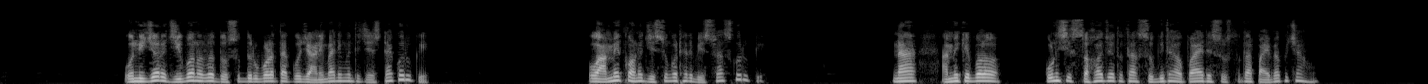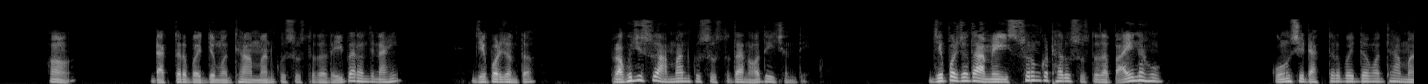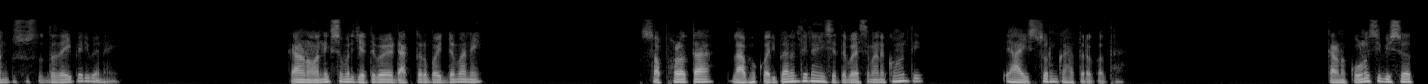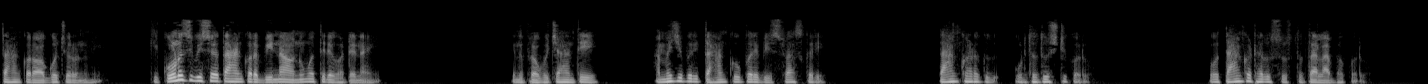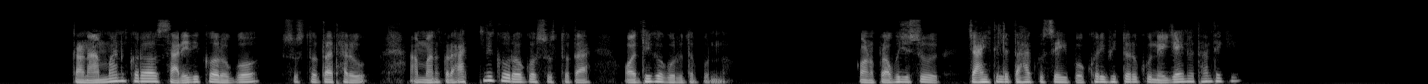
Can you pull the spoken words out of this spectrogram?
ଓ ନିଜର ଜୀବନର ଦୋଷ ଦୁର୍ବଳତାକୁ ଜାଣିବା ନିମନ୍ତେ ଚେଷ୍ଟା କରୁ କି? ଓ ଆମେ କ'ଣ ଯୀଶୁଙ୍କଠାରେ ବିଶ୍ୱାସ କରୁ କି? ନା ଆମେ କେବଳ କୌଣସି ସହଜ ତଥା ସୁବିଧା ଉପାୟରେ ସୁସ୍ଥତା ପାଇବାକୁ ଚାହୁଁ? ହଁ ଡାକ୍ତର ବୈଦ୍ୟ ମଧ୍ୟ ଆମମାନଙ୍କୁ ସୁସ୍ଥତା ଦେଇପାରନ୍ତି ନାହିଁ ଯେପର୍ଯ୍ୟନ୍ତ ପ୍ରଭୁ ଯୀଶୁ ଆମମାନଙ୍କୁ ସୁସ୍ଥତା ନ ଦେଇଛନ୍ତି। ଯେପର୍ଯ୍ୟନ୍ତ ଆମେ ଈଶ୍ୱରଙ୍କଠାରୁ ସୁସ୍ଥତା ପାଇନାହୁଁ କୌଣସି ଡାକ୍ତର ବୈଦ୍ୟ ମଧ୍ୟ ଆମମାନଙ୍କୁ ସୁସ୍ଥତା ଦେଇପାରିବେ ନାହିଁ। କାରଣ ଅନେକ ସମୟରେ ଯେତେବେଳେ ଡାକ୍ତର ବୈଦ୍ୟମାନେ ସଫଳତା ଲାଭ କରିପାରନ୍ତି ନାହିଁ ସେତେବେଳେ ସେମାନେ କହନ୍ତି ଏହା ଈଶ୍ୱରଙ୍କ ହାତର କଥା। କାରଣ କୌଣସି ବିଷୟ ତାହାଙ୍କର ଅଗୋଚର ନୁହେଁ କି କୌଣସି ବିଷୟ ତାହାଙ୍କର ବିନା ଅନୁମତିରେ ଘଟେ ନାହିଁ। କିନ୍ତୁ ପ୍ରଭୁ ଚାହାନ୍ତି ଆମେ ଯେପରି ତାହାଙ୍କ ଉପରେ ବିଶ୍ୱାସ କରି ତାହାଙ୍କ ଆଡ଼କୁ ଉର୍ଦ୍ଧ୍ୱଦୃଷ୍ଟି କରୁ ଓ ତାହାଙ୍କଠାରୁ ସୁସ୍ଥତା ଲାଭ କରୁ। କାରଣ ଆମମାନଙ୍କର ଶାରୀରିକ ରୋଗ ସୁସ୍ଥତାଠାରୁ ଆମମାନଙ୍କର ଆତ୍ମିକ ରୋଗ ସୁସ୍ଥତା ଅଧିକ ଗୁରୁତ୍ୱପୂର୍ଣ୍ଣ। କ'ଣ ପ୍ରଭୁ ଯୀଶୁ ଚାହିଁଥିଲେ ତାହାକୁ ସେହି ପୋଖରୀ ଭିତରକୁ ନେଇଯାଇ ନଥାନ୍ତେ କି?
